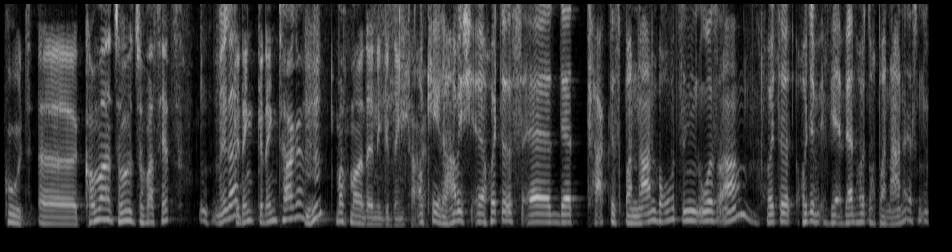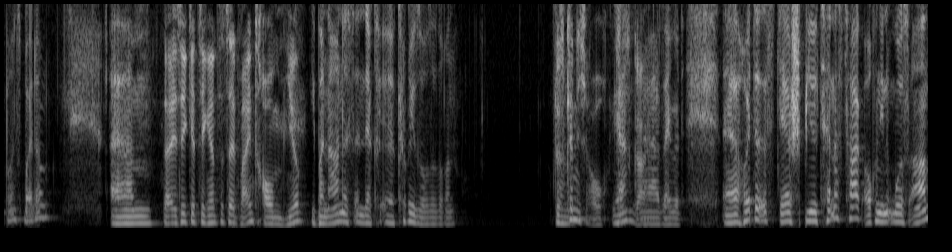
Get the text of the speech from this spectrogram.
Gut, äh, kommen wir zu, zu was jetzt? Mega. Gedenk, Gedenktage? Mach mal deine Gedenktage. Okay, da habe ich, äh, heute ist äh, der Tag des Bananenbrots in den USA. Heute, heute, wir werden heute noch Banane essen übrigens beide. Ähm, Da esse ich jetzt die ganze Zeit Weintrauben hier. die Banane ist in der äh, Currysoße drin. Das kenne ich auch. Das Ja, ja sehr gut. Äh, heute ist der Spiel-Tennis-Tag, auch in den USA.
